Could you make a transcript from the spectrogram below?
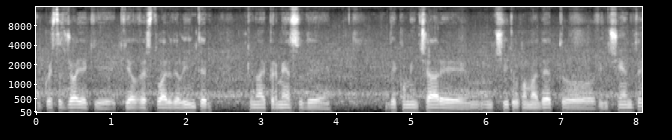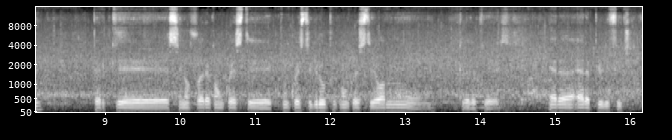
a questa gioia che, che è il vestuario dell'Inter, che noi ha permesso di, cominciare un ciclo, come ha detto, vincente, perché se non fosse con questi, con questi gruppi, con questi uomini, credo che era, era più difficile.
